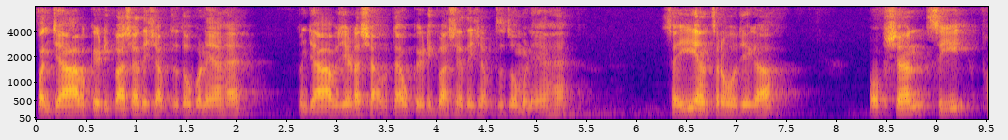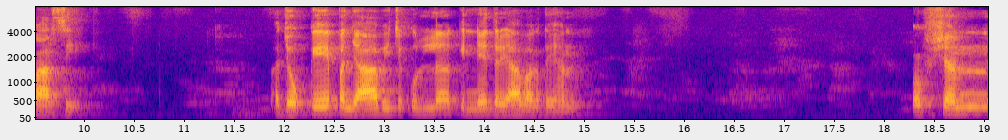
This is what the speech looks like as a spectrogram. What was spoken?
ਪੰਜਾਬ ਕਿਹੜੀ ਭਾਸ਼ਾ ਦੇ ਸ਼ਬਦ ਤੋਂ ਬਣਿਆ ਹੈ? ਪੰਜਾਬ ਜਿਹੜਾ ਸ਼ਬਦ ਹੈ ਉਹ ਕਿਹੜੀ ਭਾਸ਼ਾ ਦੇ ਸ਼ਬਦ ਤੋਂ ਬਣਿਆ ਹੈ? ਸਹੀ ਆਨਸਰ ਹੋ ਜਾਏਗਾ ਆਪਸ਼ਨ ਸੀ ਫਾਰਸੀ। ਅਜੋਕੇ ਪੰਜਾਬ ਵਿੱਚ ਕੁੱਲ ਕਿੰਨੇ ਦਰਿਆ ਵਗਦੇ ਹਨ? ਆਪਸ਼ਨ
